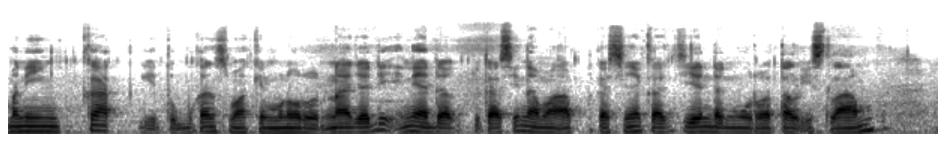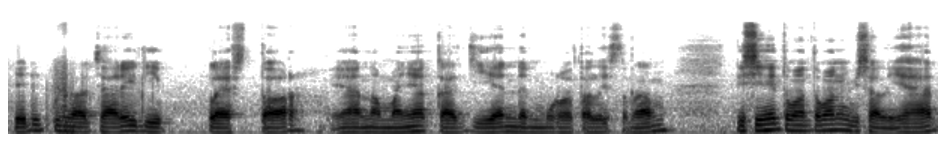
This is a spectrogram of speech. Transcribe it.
meningkat gitu, bukan semakin menurun. Nah, jadi ini ada aplikasi nama aplikasinya Kajian dan Murotal Islam. Jadi tinggal cari di Play Store ya namanya Kajian dan Murotal Islam. Di sini teman-teman bisa lihat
